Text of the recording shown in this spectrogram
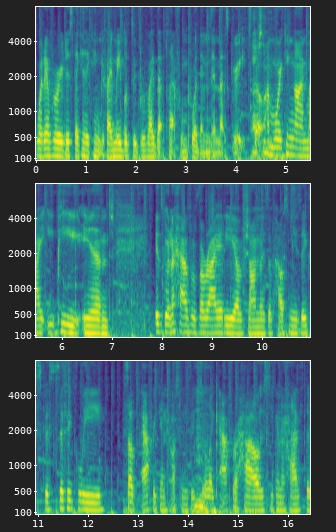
whatever it is that they can, if I'm able to provide that platform for them, then that's great. So Absolutely. I'm working on my EP and it's going to have a variety of genres of house music, specifically South African house music. Mm. So like Afro house, you're gonna have the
